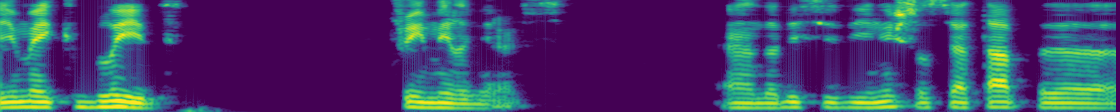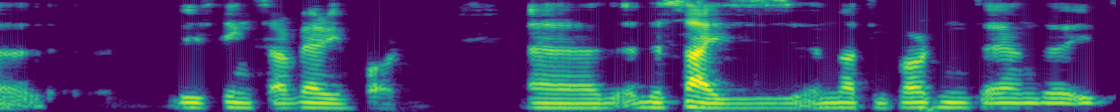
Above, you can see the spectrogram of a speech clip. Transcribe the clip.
you make bleed 3 millimeters. And this is the initial setup. these things are very important. Uh, the size is not important and it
